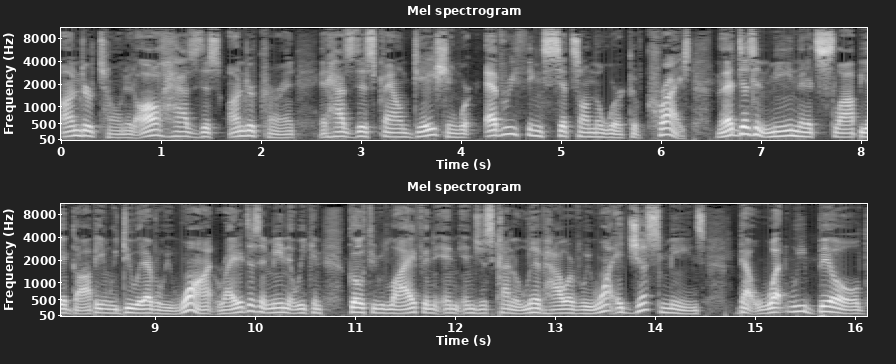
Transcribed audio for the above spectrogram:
undertone. It all has this undercurrent. It has this foundation where everything sits on the work of Christ. Now that doesn't mean that it's sloppy agape and we do whatever we want, right? It doesn't mean that we can go through life and, and, and just kind of live however we want. It just means that what we build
